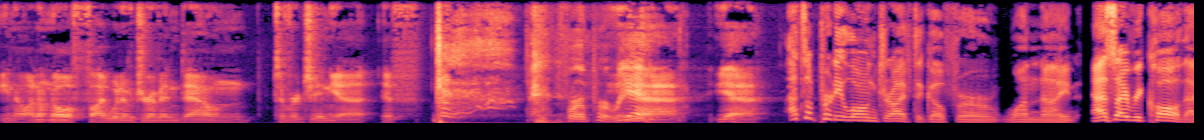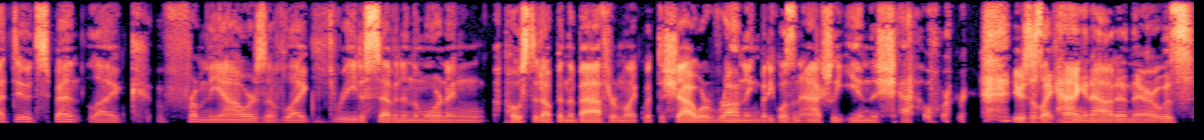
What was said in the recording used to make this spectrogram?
you know, I don't know if I would have driven down to Virginia if. for a parade. Yeah, yeah. That's a pretty long drive to go for one night. As I recall, that dude spent like from the hours of like three to seven in the morning posted up in the bathroom, like with the shower running, but he wasn't actually in the shower. he was just like hanging out in there. It was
